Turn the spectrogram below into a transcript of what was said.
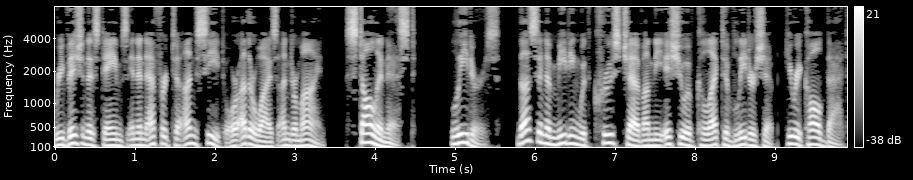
revisionist aims in an effort to unseat or otherwise undermine Stalinist leaders. Thus in a meeting with Khrushchev on the issue of collective leadership, he recalled that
